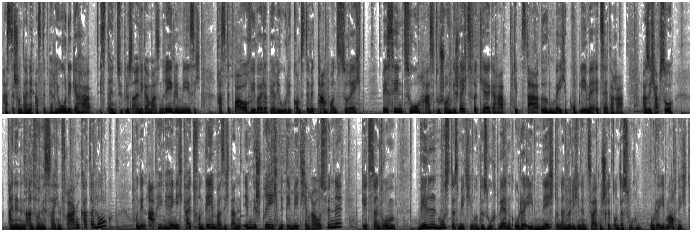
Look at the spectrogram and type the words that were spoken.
hast du schon deine erste Periode gehabt? Ist dein Zyklus einigermaßen regelmäßig? Hast du Bauch wie bei der Periode? Kommst du mit Tampons zurecht? bis hin zu, hast du schon Geschlechtsverkehr gehabt, gibt's da irgendwelche Probleme etc. Also ich habe so einen in Anführungszeichen Fragenkatalog und in Abhängigkeit von dem, was ich dann im Gespräch mit dem Mädchen rausfinde, geht's dann drum, will, muss das Mädchen untersucht werden oder eben nicht. Und dann würde ich in dem zweiten Schritt untersuchen. Oder eben auch nicht.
